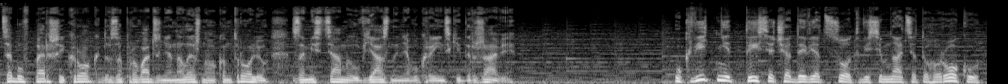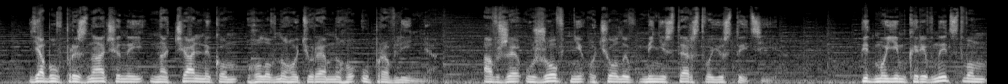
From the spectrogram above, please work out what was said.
Це був перший крок до запровадження належного контролю за місцями ув'язнення в українській державі. У квітні 1918 року я був призначений начальником головного тюремного управління, а вже у жовтні очолив Міністерство юстиції. Під моїм керівництвом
